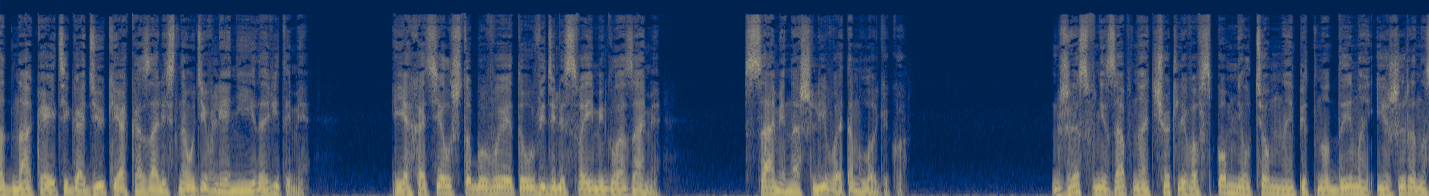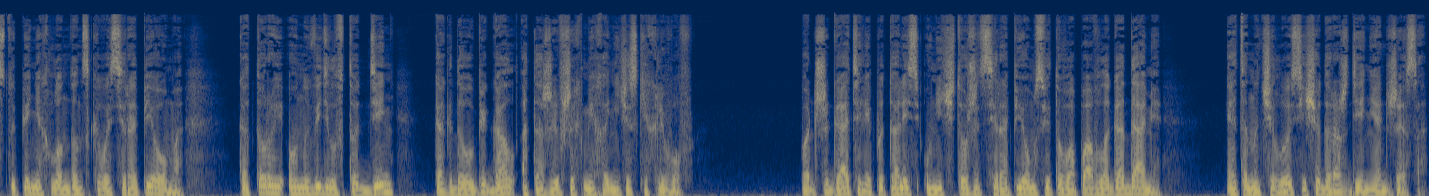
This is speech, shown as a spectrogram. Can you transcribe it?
однако эти гадюки оказались на удивление ядовитыми. Я хотел, чтобы вы это увидели своими глазами. Сами нашли в этом логику. Джесс внезапно отчетливо вспомнил темное пятно дыма и жира на ступенях лондонского серапеума, который он увидел в тот день, когда убегал от оживших механических львов. Поджигатели пытались уничтожить серапиум святого Павла годами. Это началось еще до рождения Джесса.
